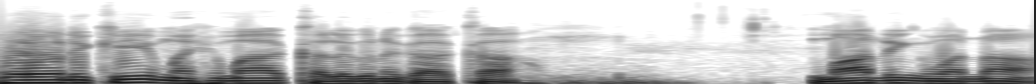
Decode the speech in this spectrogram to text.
దేవునికి మహిమ కలుగునుగాక. మార్నింగ్ వన్న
